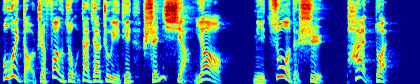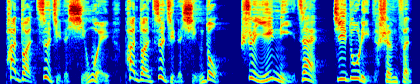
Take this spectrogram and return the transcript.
不会导致放纵。大家注意听，神想要你做的是判断，判断自己的行为，判断自己的行动，是以你在基督里的身份，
